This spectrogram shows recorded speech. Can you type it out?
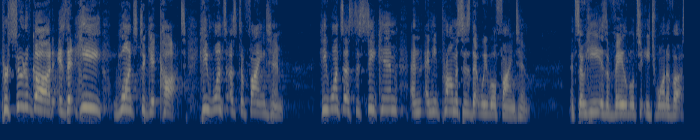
pursuit of God is that He wants to get caught, He wants us to find Him. He wants us to seek Him, and, and He promises that we will find Him. And so He is available to each one of us.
